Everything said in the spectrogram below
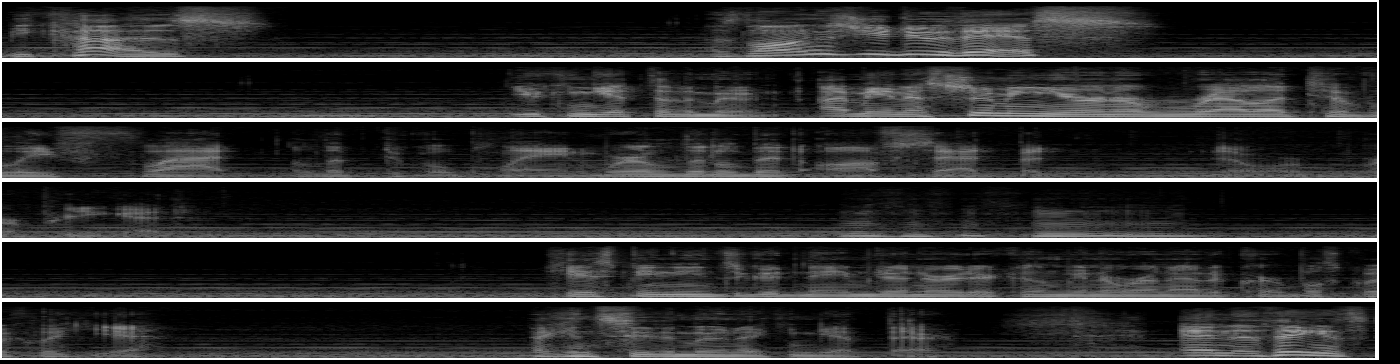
Because as long as you do this, you can get to the moon. I mean, assuming you're in a relatively flat elliptical plane. We're a little bit offset, but no, we're, we're pretty good. KSP needs a good name generator because I'm going to run out of Kerbals quickly. Yeah. I can see the moon. I can get there. And the thing is,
